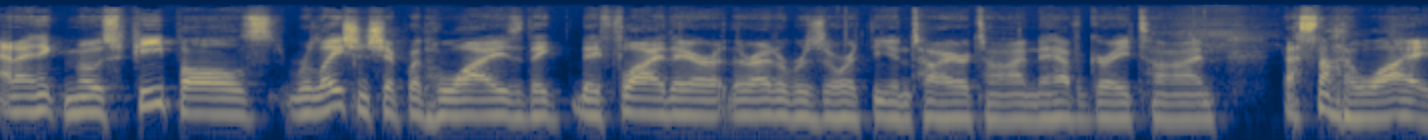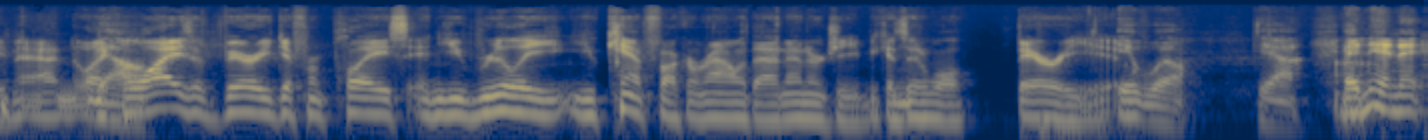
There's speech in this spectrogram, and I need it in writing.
And I think most people's relationship with Hawaii is they they fly there, they're at a resort the entire time, they have a great time. That's not Hawaii, man. Like no. Hawaii is a very different place, and you really you can't fuck around with that energy because mm. it will bury you. It will. Yeah, and and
